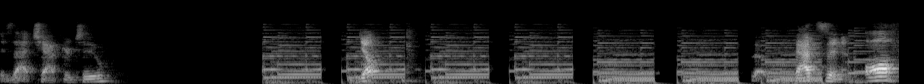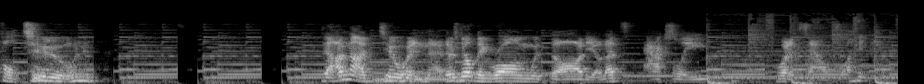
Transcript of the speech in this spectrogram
Is that chapter two? Yup. That's an awful tune. I'm not doing that. There's nothing wrong with the audio. That's actually what it sounds like.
